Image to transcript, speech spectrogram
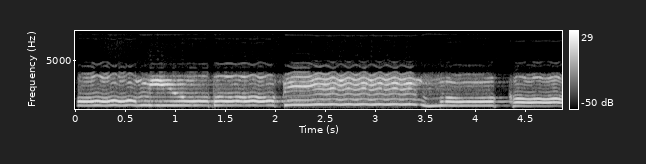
오미오 바비노 까로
